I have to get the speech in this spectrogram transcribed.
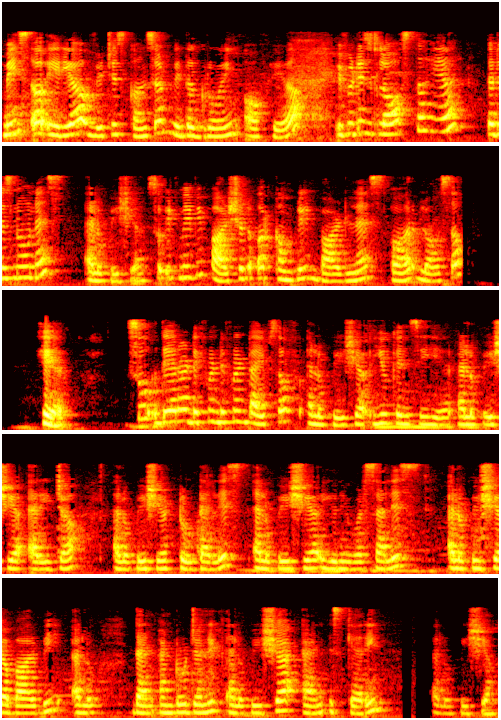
Means a area which is concerned with the growing of hair. If it is lost the hair that is known as alopecia. So it may be partial or complete baldness or loss of hair. So there are different different types of alopecia. You can see here alopecia areata, alopecia totalis, alopecia universalis, alopecia barbae, alo then androgenic alopecia and scarring alopecia.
